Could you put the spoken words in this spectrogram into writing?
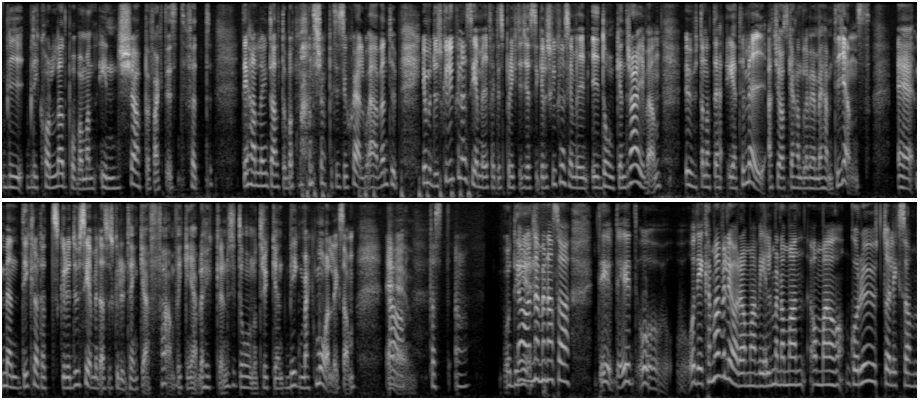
bli, bli kollad på vad man inköper faktiskt. För det handlar inte alltid om att man köper till sig själv. Och även typ, ja men du skulle kunna se mig faktiskt på riktigt Jessica, du skulle kunna se mig i, Donken-driven utan att det är till mig, att jag ska handla med mig hem till Jens. Eh, men det är klart att skulle du se mig där så skulle du tänka, fan vilken jävla hycklare, nu sitter hon och trycker en Big Mac-mål. Liksom. Eh, Ja. Fast, ja. Och det, Ja, nej men alltså, det, det, och, och det kan man väl göra om man vill, men om man, om man går ut och liksom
